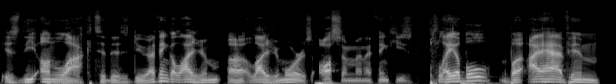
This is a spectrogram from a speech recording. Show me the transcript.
is the unlock to this dude. I think Elijah uh, Elijah Moore is awesome, and I think he's playable. But I have him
